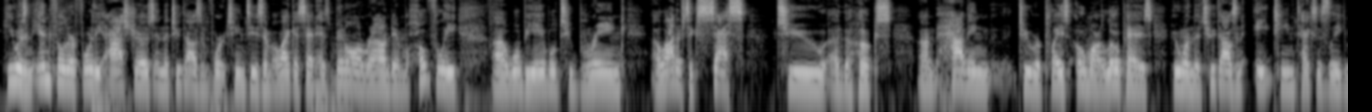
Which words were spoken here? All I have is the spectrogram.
He was an infielder for the Astros in the 2014 season, but like I said, has been all around and hopefully uh, will be able to bring a lot of success to uh, the Hooks. Um, having to replace Omar Lopez, who won the 2018 Texas League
